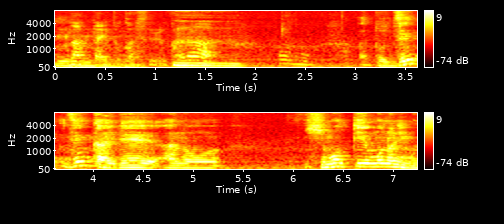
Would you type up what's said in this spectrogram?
なったりとかするから、うんあと前前回であの紐っていうものにも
